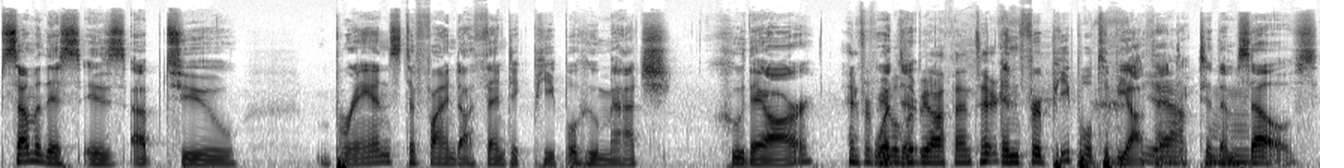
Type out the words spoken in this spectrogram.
some of this is up to brands to find authentic people who match who they are and for people to be authentic. and for people to be authentic to mhm. themselves.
